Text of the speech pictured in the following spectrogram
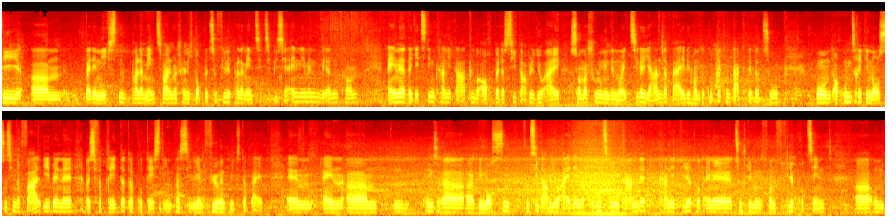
die ähm, bei den nächsten Parlamentswahlen wahrscheinlich doppelt so viele Parlamentssitze bisher einnehmen werden kann einer der jetzigen Kandidaten war auch bei der CWI Sommerschulung in den 90er Jahren dabei. Wir haben da gute Kontakte dazu. Und auch unsere Genossen sind auf Wahlebene als Vertreter der Proteste in Brasilien führend mit dabei. Ähm, ein ähm, unserer äh, Genossen vom CWI, der in der Provinz Rio Grande kandidiert, hat eine Zustimmung von 4% äh, und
